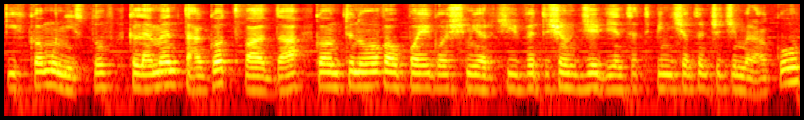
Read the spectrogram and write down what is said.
czechosłowackich komunistów Klementa Gottwalda kontynuował po jego śmierci w 1953 roku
